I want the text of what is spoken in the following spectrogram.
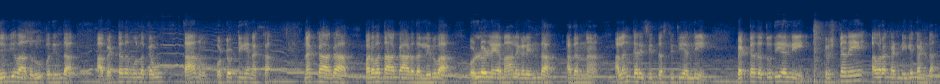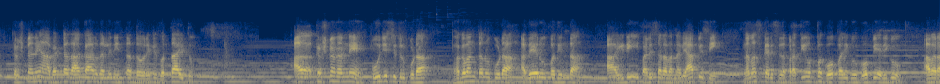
ದಿವ್ಯವಾದ ರೂಪದಿಂದ ಆ ಬೆಟ್ಟದ ಮೂಲಕವೂ ತಾನು ಒಟ್ಟೊಟ್ಟಿಗೆ ನಕ್ಕ. ನಕ್ಕಾಗ ಪರ್ವತಾಕಾರದಲ್ಲಿರುವ ಒಳ್ಳೊಳ್ಳೆಯ ಮಾಲೆಗಳಿಂದ ಅದನ್ನ ಅಲಂಕರಿಸಿದ್ದ ಸ್ಥಿತಿಯಲ್ಲಿ, ಬೆಟ್ಟದ ತುದಿಯಲ್ಲಿ ಕೃಷ್ಣನೇ ಅವರ ಕಣ್ಣಿಗೆ ಕಂಡ. ಕೃಷ್ಣನೇ ಆ ಬೆಟ್ಟದ ಆಕಾರದಲ್ಲಿ ನಿಂತದ್ದವರಿಗೆ ಗೊತ್ತಾಯಿತು. ಆ ಕೃಷ್ಣನನ್ನೇ ಪೂಜಿಸಿದ್ರು ಕೂಡ, ಭಗವಂತನು ಕೂಡ ಅದೇ ರೂಪದಿಂದ ಆ ಇಡೀ ಪರಿಸರವನ್ನ ವ್ಯಾಪಿಸಿ ನಮಸ್ಕರಿಸಿದ ಪ್ರತಿಯೊಬ್ಬ ಗೋಪರಿಗೂ, ಗೋಪಿಯರಿಗೂ ಅವರ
